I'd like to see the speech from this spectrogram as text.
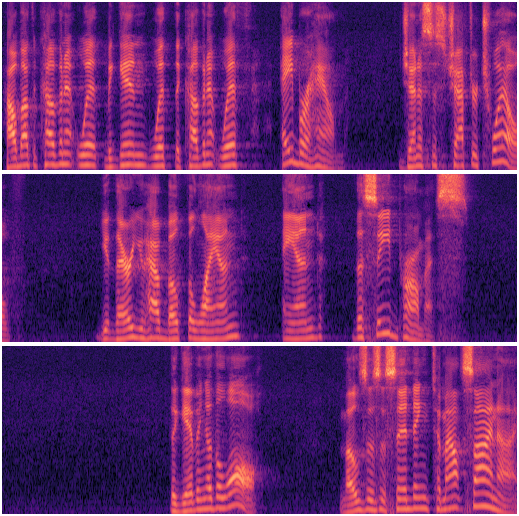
How about the covenant with, begin with the covenant with Abraham? Genesis chapter 12. You, there you have both the land and the seed promise. The giving of the law. Moses ascending to Mount Sinai.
